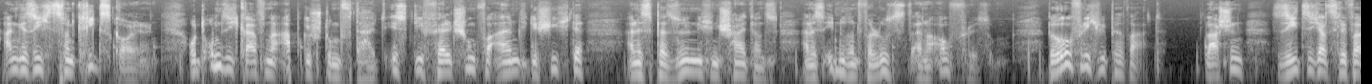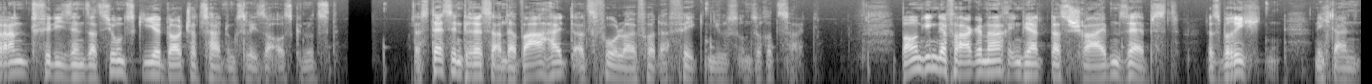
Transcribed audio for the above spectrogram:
Angesichts von Kriegsgräueln und um sich greifender Abgestumpftheit ist die Fälschung vor allem die Geschichte eines persönlichen Scheiterns, eines inneren Verlusts, einer Auflösung, beruflich wie privat. Laschen sieht sich als Lieferant für die Sensationsgier deutscher Zeitungsleser ausgenutzt. Das Desinteresse an der Wahrheit als Vorläufer der Fake News unserer Zeit. Bauen ging der Frage nach, inwieweit das Schreiben selbst, das Berichten, nicht ein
